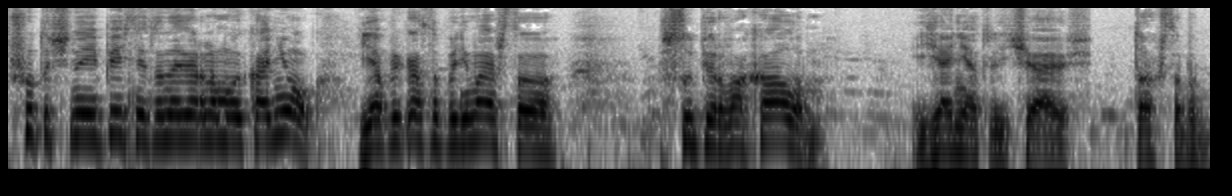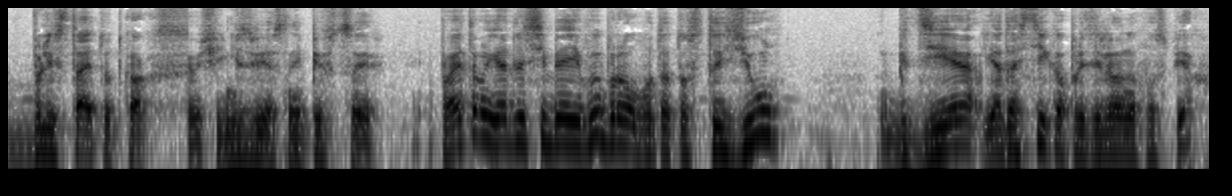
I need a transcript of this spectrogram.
Шуточные песни – это, наверное, мой конек. Я прекрасно понимаю, что супер вокалом я не отличаюсь так, чтобы блистать тут как очень известные певцы. Поэтому я для себя и выбрал вот эту стезю, где я достиг определенных успехов.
